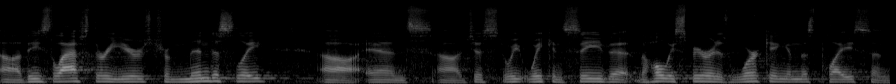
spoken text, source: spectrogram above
uh, these last three years tremendously. Uh, and uh, just we, we can see that the Holy Spirit is working in this place and,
